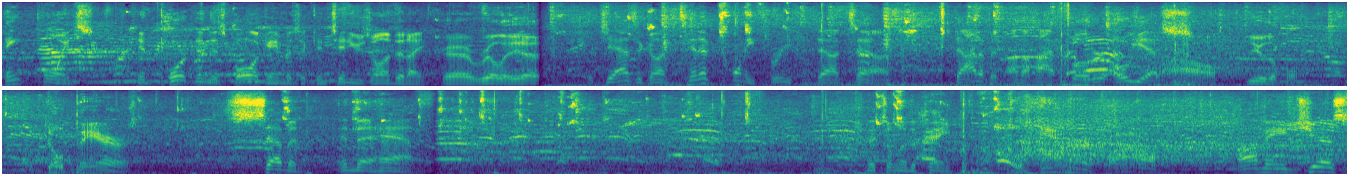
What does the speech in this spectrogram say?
paint points important in this ball game as it continues on tonight. Yeah, it really is. The Jazz have gone 10 of 23 from downtown. Donovan on the high floater. Oh, yes. Oh, beautiful. Gobert, seven in the half. Mitchell in the paint. Oh, hammer. I mean, just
